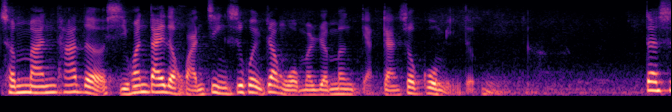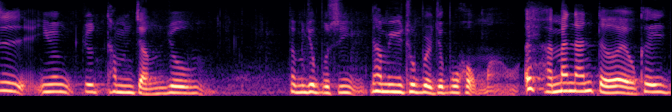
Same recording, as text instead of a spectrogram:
陈蛮他的喜欢待的环境是会让我们人们感感受过敏的，但是因为就他们讲就。他们就不是，他们 YouTuber 就不红嘛？哎，还蛮难得哎，我可以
